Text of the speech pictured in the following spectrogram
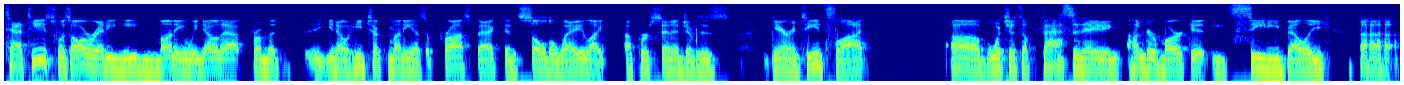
tatis was already needing money. We know that from the you know he took money as a prospect and sold away like a percentage of his guaranteed slot um, which is a fascinating undermarket and seedy belly that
